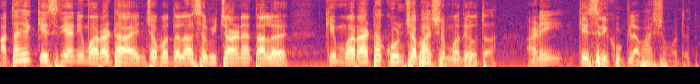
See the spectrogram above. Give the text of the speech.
आता हे केसरी आणि मराठा यांच्याबद्दल असं विचारण्यात आलं की मराठा कोणत्या भाषेमध्ये होतं आणि केसरी कुठल्या भाषेमध्ये होतं?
